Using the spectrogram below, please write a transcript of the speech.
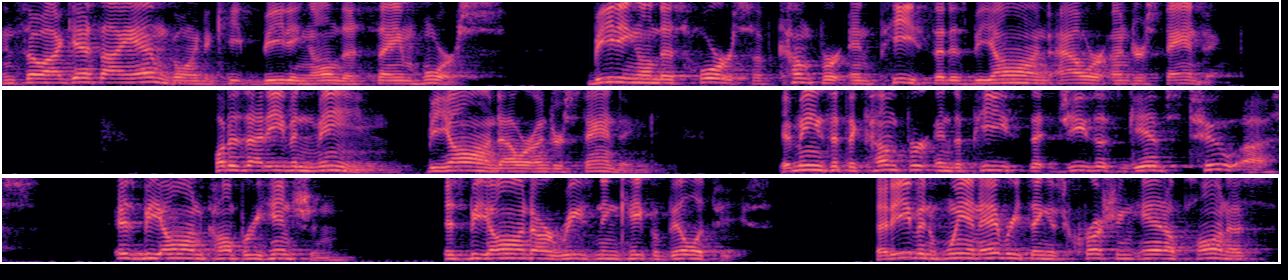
And so I guess I am going to keep beating on this same horse, beating on this horse of comfort and peace that is beyond our understanding. What does that even mean, beyond our understanding? It means that the comfort and the peace that Jesus gives to us is beyond comprehension, is beyond our reasoning capabilities. That even when everything is crushing in upon us,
